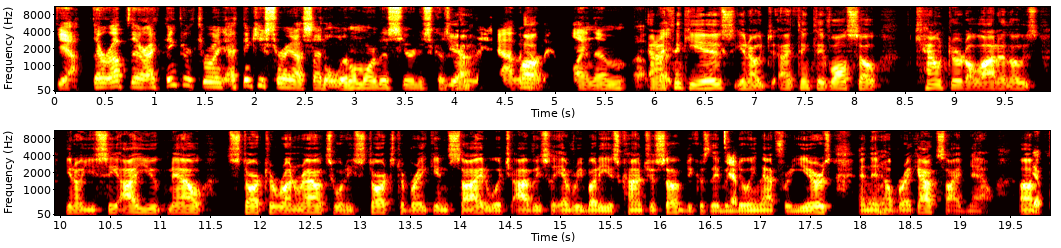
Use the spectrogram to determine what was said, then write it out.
Yeah, they're up there. I think they're throwing. I think he's throwing outside a little more this year, just because yeah. they have and well, how they line them. Uh, and but, I think he is. You know, I think they've also countered a lot of those. You know, you see Aiyuk now start to run routes where he starts to break inside, which obviously everybody is conscious of because they've been yep. doing that for years, and then mm-hmm. he'll break outside now. Um, yep.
